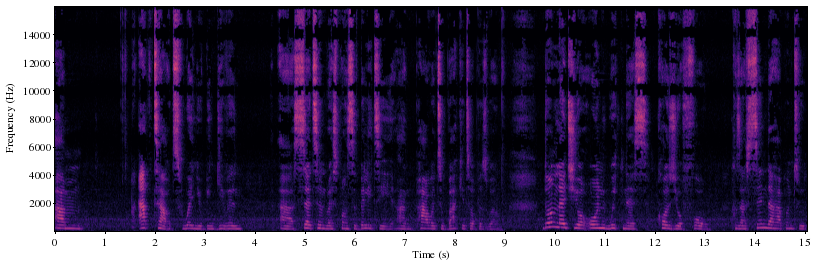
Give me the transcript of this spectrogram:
um, act out when you've been given a certain responsibility and power to back it up as well. Don't let your own weakness cause your fall because I've seen that happen to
